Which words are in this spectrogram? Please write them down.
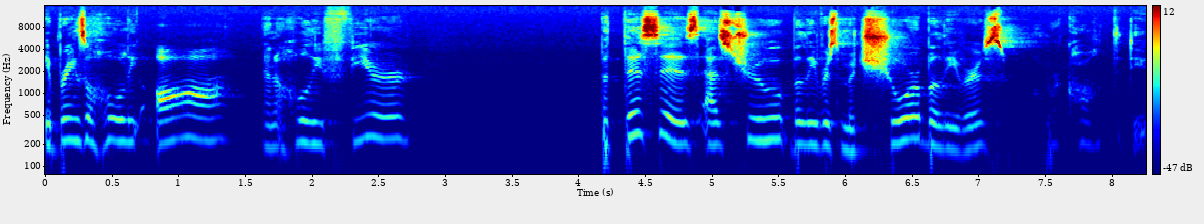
it brings a holy awe and a holy fear. But this is, as true believers, mature believers, what we're called to do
